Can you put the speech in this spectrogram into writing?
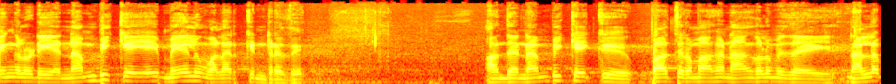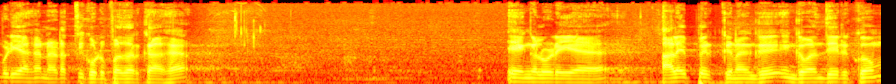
எங்களுடைய நம்பிக்கையை மேலும் வளர்க்கின்றது. அந்த நம்பிக்கைக்கு பாத்திரமாக நாங்களும் இதை நல்லபடியாக நடத்தி கொடுப்பதற்காக எங்களுடைய அழைப்பிற்கிணங்கு இங்கு வந்திருக்கும்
